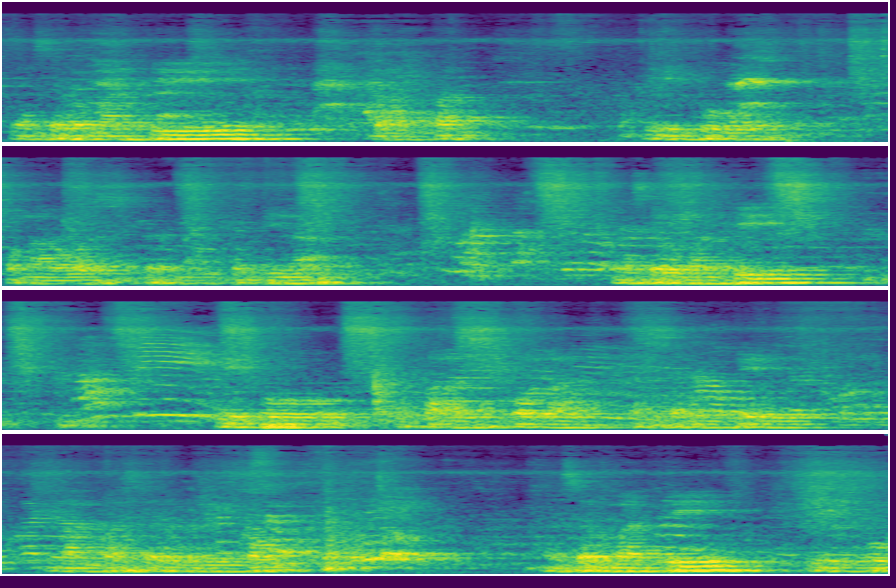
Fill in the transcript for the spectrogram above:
Yang saya hormati Bapak, Ibu pengawas dan pembina. Yang saya hormati Ibu Kepala Sekolah SMP 6 Pasir Belingkong. Yang saya hormati Ibu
